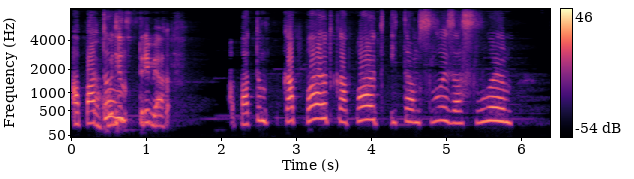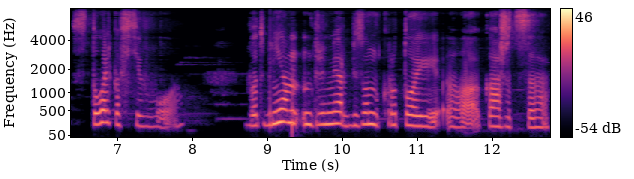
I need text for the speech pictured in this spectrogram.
а потом... Уходит с тремя. А потом копают, копают, и там слой за слоем столько всего. Вот мне, например, безумно крутой э, кажется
